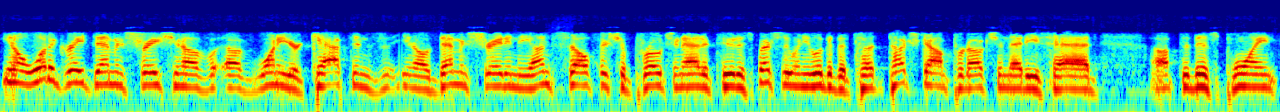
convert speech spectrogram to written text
you know, what a great demonstration of, of one of your captains, you know, demonstrating the unselfish approach and attitude, especially when you look at the t- touchdown production that he's had up to this point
